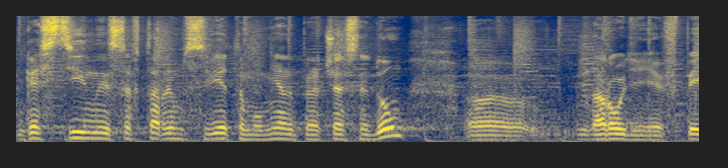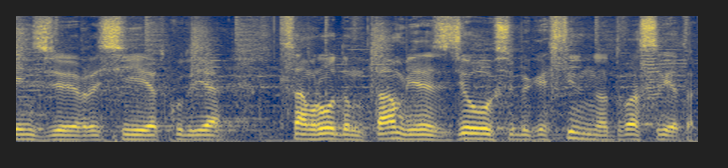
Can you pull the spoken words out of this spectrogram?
гостиные со вторым светом. У меня, например, частный дом э, на родине, в Пензе, в России, откуда я сам родом, там я сделал себе гостиную на два света.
